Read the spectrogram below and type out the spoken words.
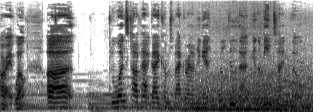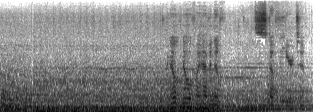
Alright, well, uh, once Top Hat Guy comes back around again, we'll do that. In the meantime, though, I don't know if I have enough stuff here to.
